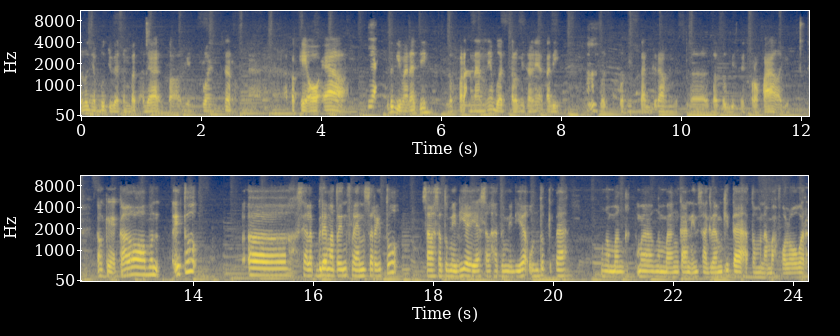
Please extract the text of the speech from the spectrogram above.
lu nyebut juga sempat ada soal influencer nah, atau KOL. Iya. Itu gimana sih peranannya buat kalau misalnya tadi. Buat, buat Instagram uh, suatu bisnis profile gitu? Oke, kalau men- itu eh selebgram atau influencer itu salah satu media ya, salah satu media untuk kita mengembang mengembangkan Instagram kita atau menambah follower.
